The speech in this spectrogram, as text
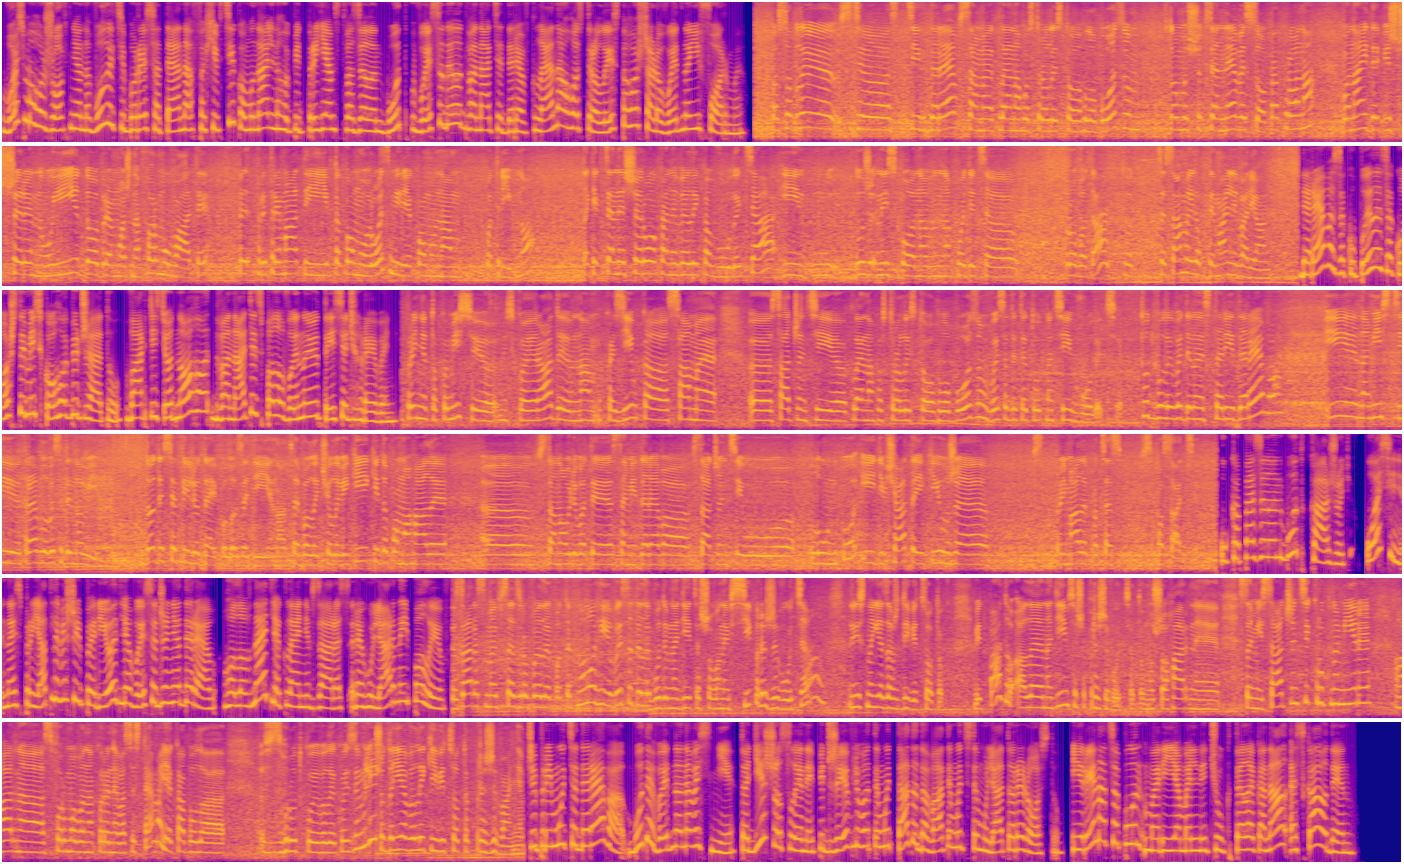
8 жовтня на вулиці Бориса Тена фахівці комунального підприємства Зеленбуд висадили 12 дерев клена гостролистого шаровидної форми. Особливість е, цих дерев, саме клена гостролистого глобозу, в тому, що це невисока крона, вона йде більш в ширину, її добре можна формувати, притримати її в такому розмірі, якому нам потрібно. Так як це не широка, невелика вулиця і дуже низько на- знаходяться провода, то це самий оптимальний варіант. Дерева закупили за кошти міського бюджету. Вартість одного 12,5 тисяч гривень. Прийнято комісією міської ради. Нам вказівка саме е, саджанці клена гостролистого глобозу висадити тут на цій вулиці. Тут були виділені старі дерева, і на місці треба було висадити нові. До 10 людей було задіяно. Це були чоловіки, які допомагали е, встановлювати самі дерева саджанці у лунку, і дівчата, які вже приймали процес посадці. У КП Зеленбуд кажуть, осінь найсприятливіший період для висадження дерев. Головне для кленів зараз регулярний полив. Зараз ми все зробили по технології, висадили. Будемо надіятися, що вони всі приживуться. Звісно, є завжди відсоток відпаду, але надіємося, що приживуться, тому що гарні самі саджанці, крупноміри, гарна сформована коренева система, яка була з грудкою великої землі, що дає великий відсоток приживання. Чи приймуться дерева, буде видно навесні. Тоді ж рослини підживлюватимуть та додаватимуть стимулятори росту. Ірина Цапун, Марія Мельничук, телеканал СК 1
